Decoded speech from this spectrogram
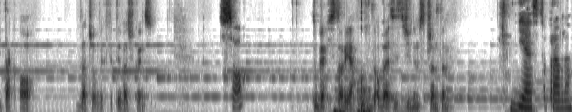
I tak o, zaczął wychwytywać w końcu. Co? Długa historia. OBS jest dziwnym sprzętem. Jest, to prawda.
